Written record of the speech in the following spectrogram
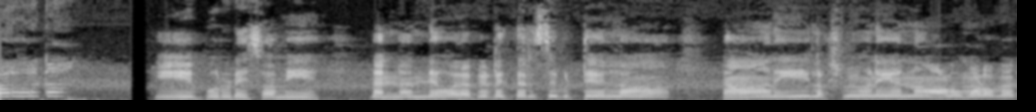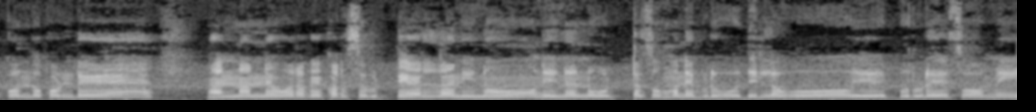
ಬಾರೋ ಹೊರಕ ಏ ಬುರುಡೆ ಸ್ವಾಮಿ, ನನ್ನನ್ನೇ ಹೊರಗಡೆ ತರಿಸಿಬಿಟ್ಟೆ ಅಲ್ಲ ನಾನು ಈ ಲಕ್ಷ್ಮೀ ಮನೆಯನ್ನು ಹಾಳು ಮಾಡಬೇಕು ಅಂದುಕೊಂಡೆ. ನನ್ನನ್ನೇ ಹೊರಗೆ ಕರೆಸಿಬಿಟ್ಟೆ ಅಲ್ಲ ನೀನು? ನಿನ್ನನ್ನು ಒಟ್ಟ ಸುಮ್ಮನೆ ಬಿಡುವುದಿಲ್ಲವೋ? ಏ ಬುರುಡೆ ಸ್ವಾಮಿ.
